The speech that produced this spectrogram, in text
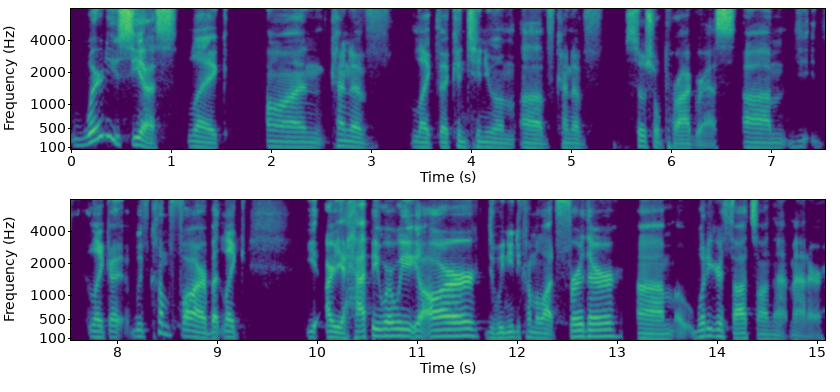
Where do you see us like on kind of like the continuum of kind of social progress? Um like uh, we've come far but like are you happy where we are? Do we need to come a lot further? Um what are your thoughts on that matter?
